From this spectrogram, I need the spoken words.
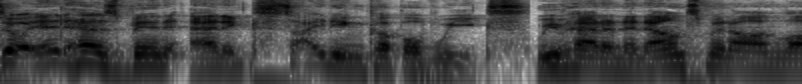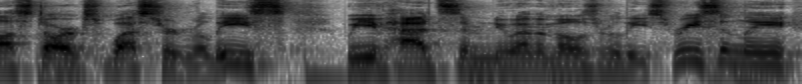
So it has been an exciting couple of weeks. We've had an announcement on Lost Ark's Western release, we've had some new MMOs released recently,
